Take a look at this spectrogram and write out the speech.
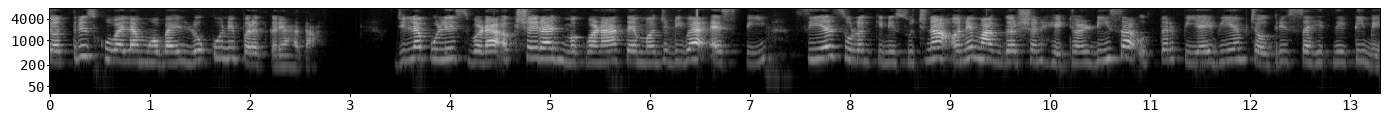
ચોત્રીસ ખોવાયેલા મોબાઈલ લોકોને પરત કર્યા હતા. જિલ્લા પોલીસ વડા અક્ષયરાજ મકવાણા તેમજ ડીવા એસપી સીએલ સોલંકીની સૂચના અને માર્ગદર્શન હેઠળ ડીસા ઉત્તર પીઆઈ વીએમ ચૌધરી સહિતની ટીમે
